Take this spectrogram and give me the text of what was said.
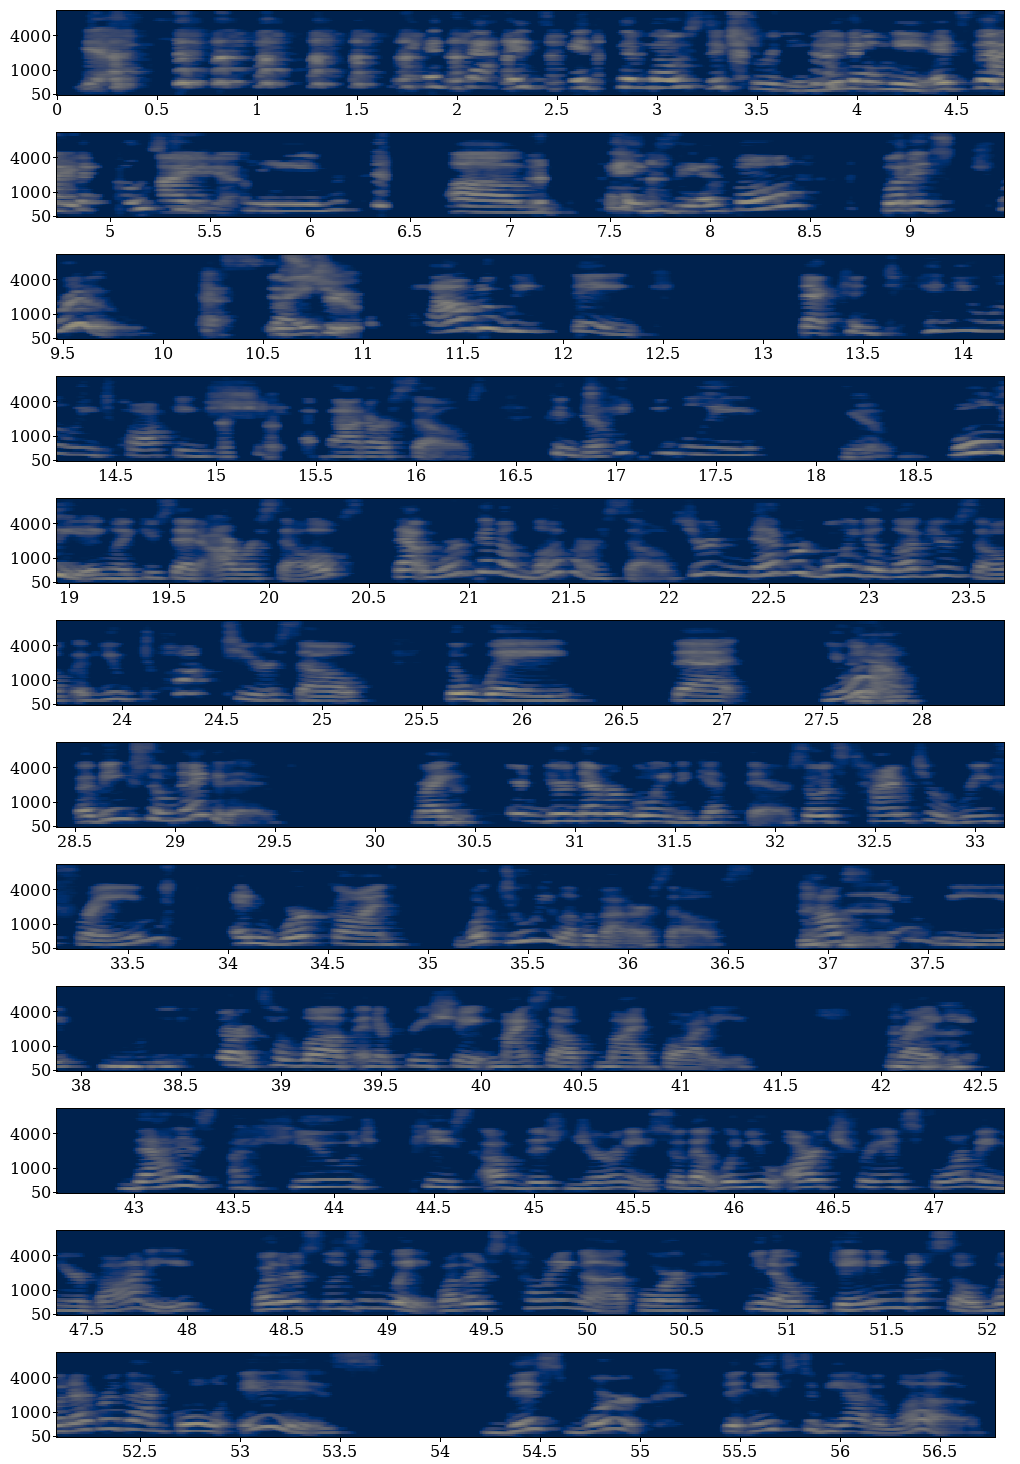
Yeah. it's that it's it's the most extreme. You know me. It's the, I, the most extreme um example, but it's true. Yes, right? it's true. How do we think that continually talking shit about ourselves, continually yep. bullying, like you said, ourselves, that we're going to love ourselves? You're never going to love yourself if you talk to yourself the way that you yeah. are by being so negative, right? Mm-hmm. You're, you're never going to get there. So it's time to reframe and work on what do we love about ourselves? How mm-hmm. can we mm-hmm. start to love and appreciate myself, my body? Right. Mm-hmm. That is a huge piece of this journey. So that when you are transforming your body, whether it's losing weight, whether it's toning up or, you know, gaining muscle, whatever that goal is, this work that needs to be out of love.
